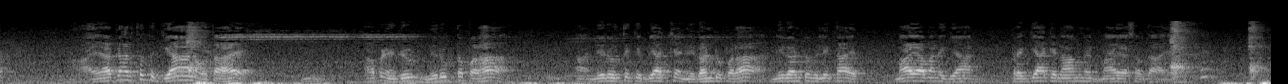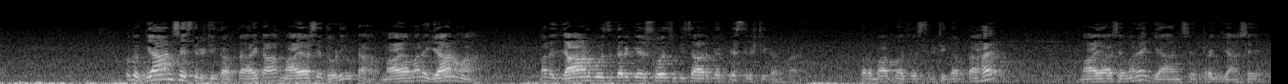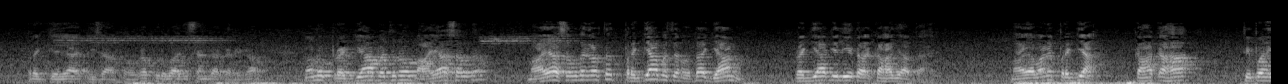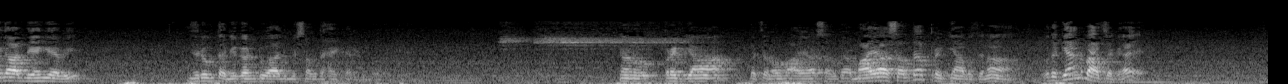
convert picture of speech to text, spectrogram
माया का अर्थ तो ज्ञान होता है। आपने निरुक्त पढ़ा। हाँ, निरुक्त की व्याख्या निघंटु पढ़ा। निघंटु में लिखा है माया माने ज्ञान। प्रज्ञा के नाम में माया शब्द आया। वो तो ज्ञान से सृष्टि करता है कहा माया से थोड़ी कहा माया माने ज्ञान वहाँ। माने जान बुझ करके सोच विचार करके सृष्टि करता है। परमात्मा जो सृष्टि करता है। माया से माने ज्ञान से प्रज्ञा से। प्रज्ञा ऐसा होगा पूर्वादि शंका करेगा। मानो प्रज्ञा वचन माया शब्द। माया शब्द का अर्थ प्रज्ञा वचन होता है ज्ञान। प्रज्ञा के लिए कहा जाता है। माया माने प्रज्ञा। कहा कहा? टिप्पणी का देंगे अभी। निरुक्त, निघंटू आदि में शब्द है करके बोलेंगे प्रज्ञा, वचनो, माया शब्द। माया शब्द, प्रज्ञा, वचन। वो तो ज्ञानवाचक है।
